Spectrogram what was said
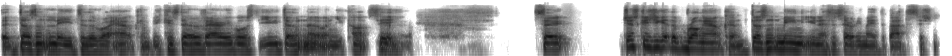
that doesn't lead to the right outcome because there are variables that you don't know and you can't see. So just because you get the wrong outcome doesn't mean that you necessarily made the bad decision.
